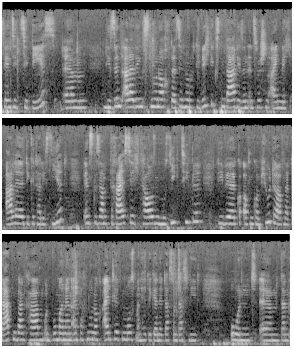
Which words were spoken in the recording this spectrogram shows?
sehen Sie CDs. Ähm, Die sind allerdings nur noch, da sind nur noch die wichtigsten da, die sind inzwischen eigentlich alle digitalisiert. Insgesamt 30.000 Musiktitel, die wir auf dem Computer, auf einer Datenbank haben und wo man dann einfach nur noch eintippen muss, man hätte gerne das und das Lied. Und ähm, dann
